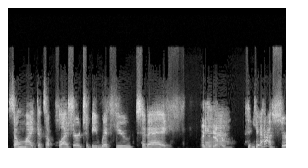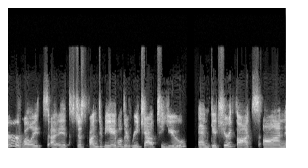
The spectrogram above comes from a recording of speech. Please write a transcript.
So, Mike, it's a pleasure to be with you today. Thank you, Deborah. Yeah, sure. Well, it's uh, it's just fun to be able to reach out to you and get your thoughts on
